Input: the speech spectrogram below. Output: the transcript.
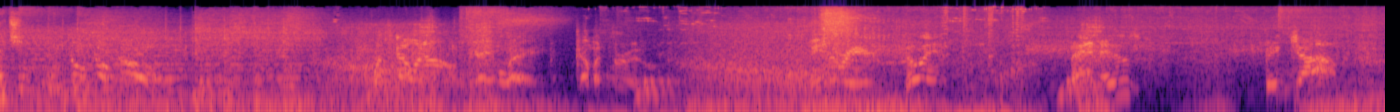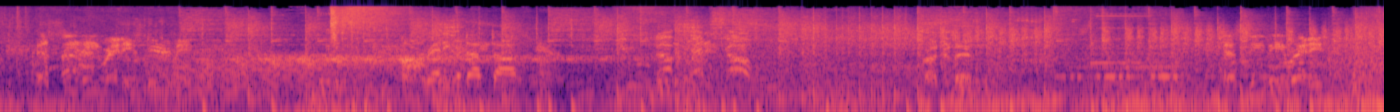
Research. Go, go, go! What's going on? Gangway. Coming through. In the rear. Go ahead. Bad news. Big job. SCV ready. Steer me. Ready for dust off. Fueled up, ready to go. Roger that. SCV ready.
